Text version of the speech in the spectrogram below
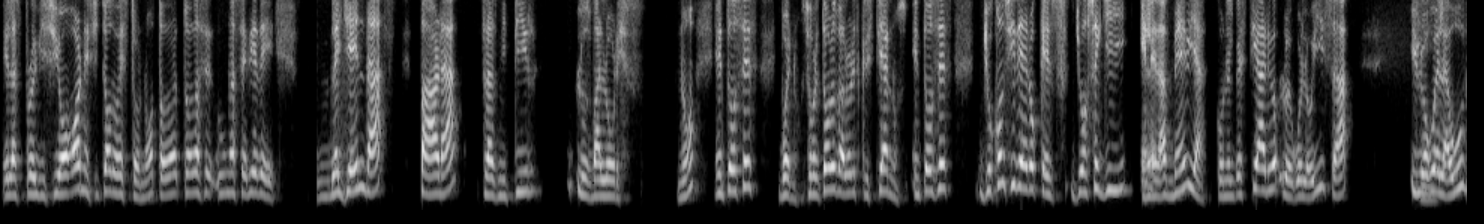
eh, las prohibiciones y todo esto, ¿no? Toda, toda una serie de leyendas para transmitir los valores. ¿No? Entonces, bueno, sobre todo los valores cristianos. Entonces, yo considero que yo seguí en la Edad Media con el bestiario, luego Eloísa y luego el laúd,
